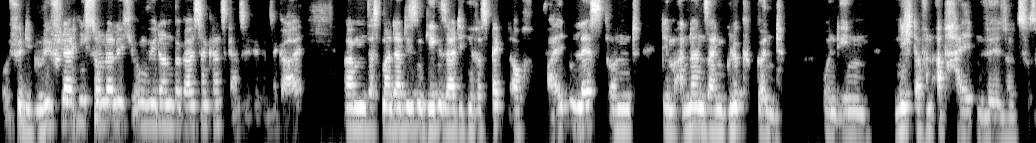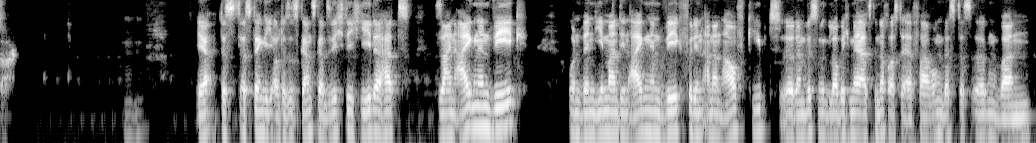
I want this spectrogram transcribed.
und für die du dich vielleicht nicht sonderlich irgendwie dann begeistern kannst, ganz, ganz egal. Ähm, dass man da diesen gegenseitigen Respekt auch walten lässt und dem anderen sein Glück gönnt und ihn nicht davon abhalten will, sozusagen. Ja, das, das denke ich auch. Das ist ganz, ganz wichtig. Jeder hat seinen eigenen Weg. Und wenn jemand den eigenen Weg für den anderen aufgibt, äh, dann wissen wir, glaube ich, mehr als genug aus der Erfahrung, dass das irgendwann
